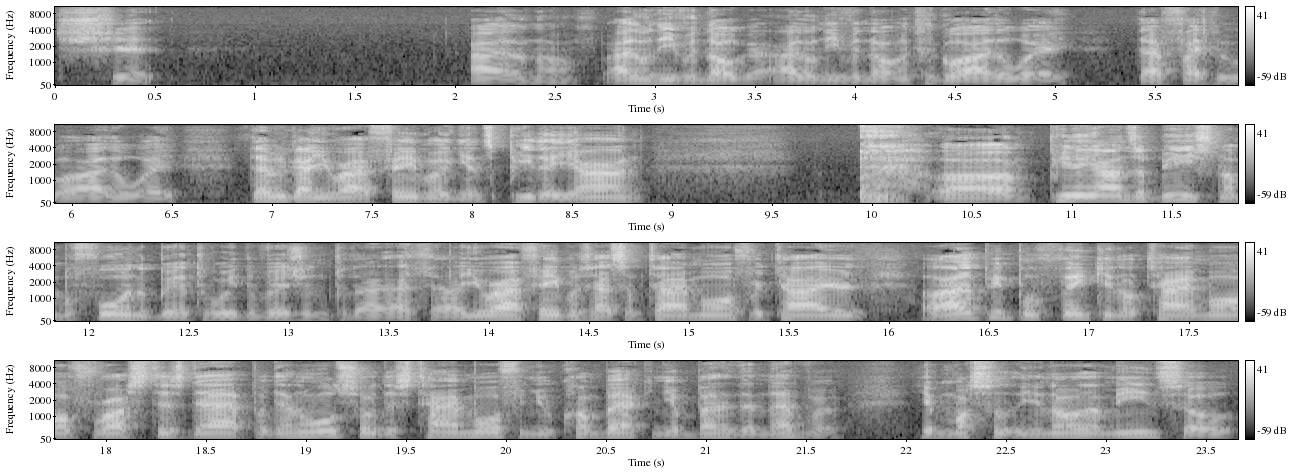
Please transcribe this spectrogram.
shit. I don't know. I don't even know. I don't even know. It could go either way. That fight could go either way. Then we got Urijah Faber against Petr Yan. Uh, Petr Yan's a beast, number four in the bantamweight division. But uh, Urijah Faber's had some time off, retired. A lot of people think you know time off, rust is that, but then also this time off and you come back and you're better than ever. Your muscle, you know what I mean? So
